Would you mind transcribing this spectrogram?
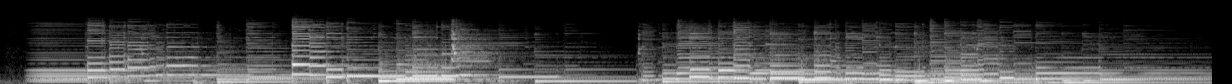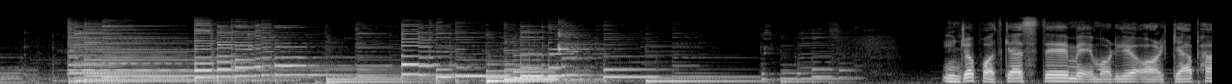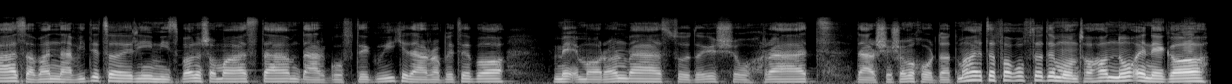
اینجا پادکست معماری آرگپ هست و من نوید تاهری میزبان شما هستم در گفتگویی که در رابطه با معماران و صدای شهرت در ششم خرداد ماه اتفاق افتاده. منتها نوع نگاه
